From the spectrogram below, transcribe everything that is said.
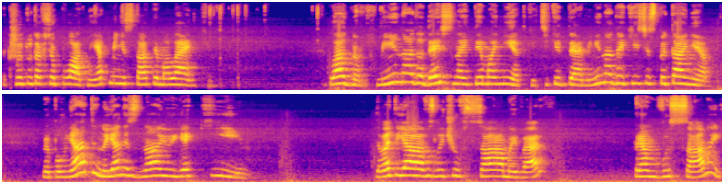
Якщо тут все платне, як мені стати маленьким? Ладно, мені треба десь знайти монетки. Тільки де? Мені треба якісь іспитання виповняти, але я не знаю які. Давайте я взлечу в самий верх. Прям в самий.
